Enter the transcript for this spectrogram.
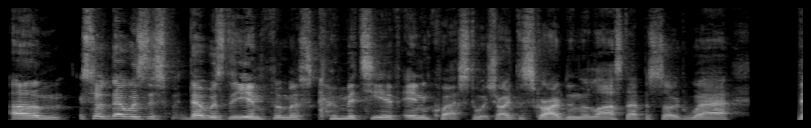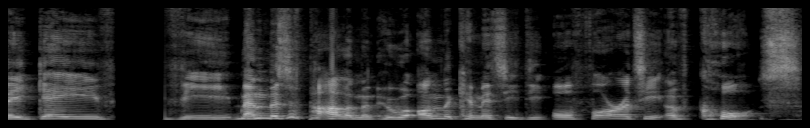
Um, so there was this. There was the infamous committee of inquest, which I described in the last episode, where they gave the members of parliament who were on the committee the authority of courts.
